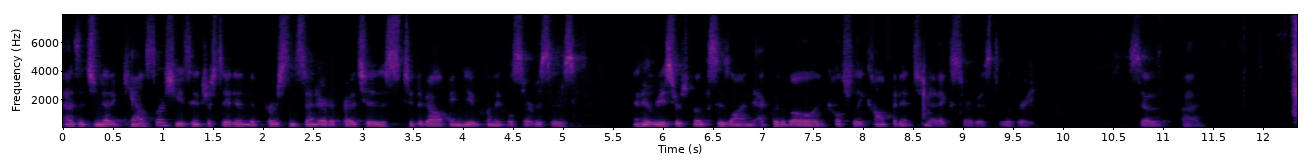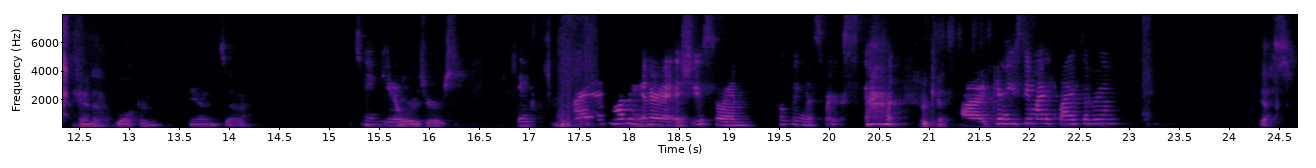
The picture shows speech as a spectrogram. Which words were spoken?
As a genetic counselor, she's interested in the person-centered approaches to developing new clinical services, and her research focuses on equitable and culturally competent genetic service delivery. So, uh, Hannah, welcome, and uh, Thank you. The floor is yours. Thanks. I am having internet issues, so I'm hoping this works. okay. Uh, can you see my slides, everyone? Yes.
